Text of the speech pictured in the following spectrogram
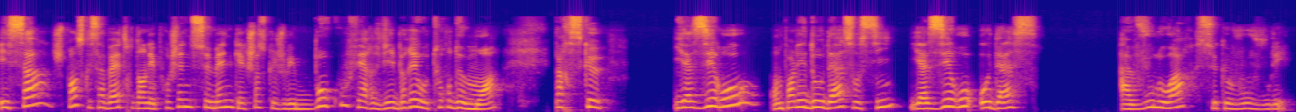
Et ça, je pense que ça va être dans les prochaines semaines quelque chose que je vais beaucoup faire vibrer autour de moi parce que il y a zéro, on parlait d'audace aussi, il y a zéro audace à vouloir ce que vous voulez,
